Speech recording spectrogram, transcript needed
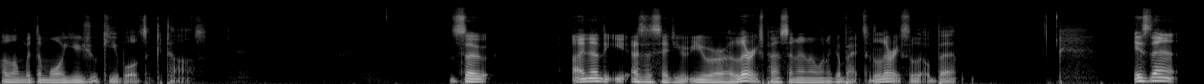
along with the more usual keyboards and guitars. So, I know that, you, as I said, you, you were a lyrics person, and I want to go back to the lyrics a little bit is that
